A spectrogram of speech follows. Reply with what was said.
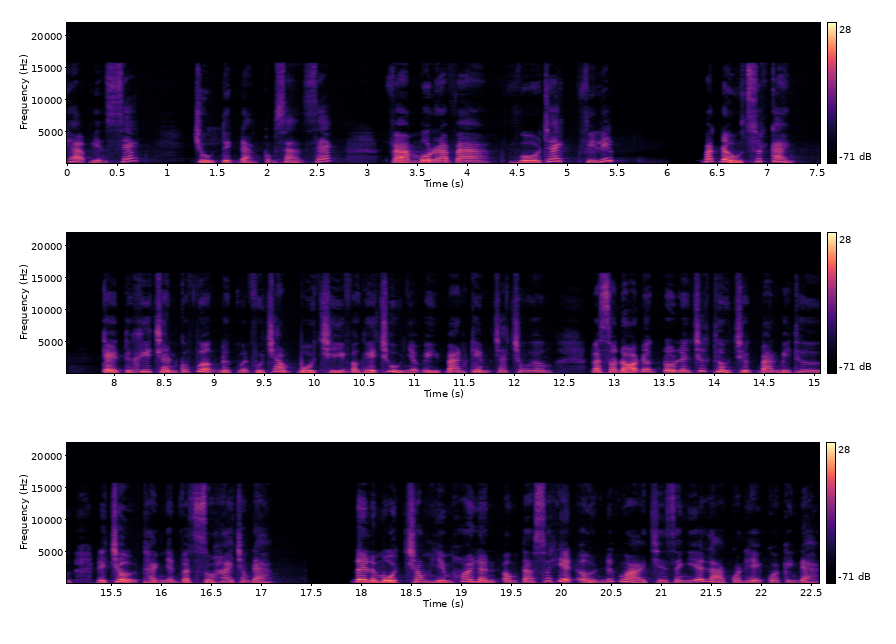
Hạ viện Séc, Chủ tịch Đảng Cộng sản Séc và Morava Vojtech Philip bắt đầu xuất cảnh. Kể từ khi Trần Quốc Vượng được Nguyễn Phú Trọng bố trí vào ghế chủ nhiệm Ủy ban Kiểm tra Trung ương và sau đó được đôn lên chức thường trực ban bí thư để trở thành nhân vật số 2 trong đảng. Đây là một trong hiếm hoi lần ông ta xuất hiện ở nước ngoài trên danh nghĩa là quan hệ qua kinh đảng.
